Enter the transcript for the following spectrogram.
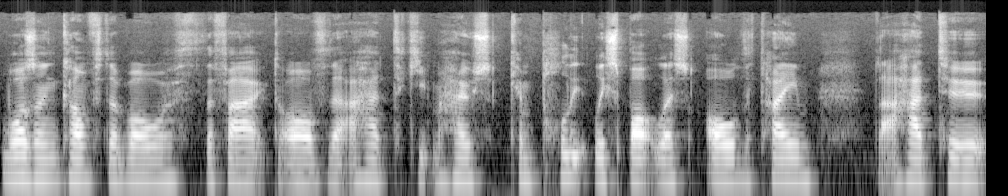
wasn't comfortable with the fact of that I had to keep my house completely spotless all the time. That I had to,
